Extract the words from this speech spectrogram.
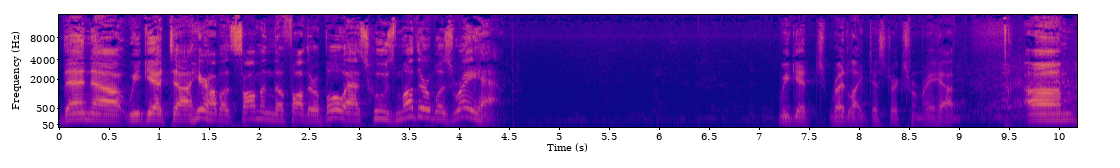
Then uh, we get uh, here, how about Salmon, the father of Boaz, whose mother was Rahab? We get red light districts from Rahab. Um,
